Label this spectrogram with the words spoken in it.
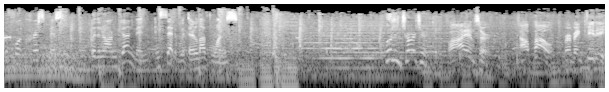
day before Christmas with an armed gunman instead of with their loved ones. Who's in charge here? I am, sir. Al Powell, Burbank PD.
